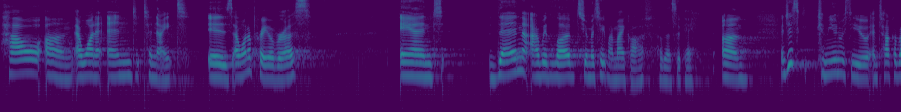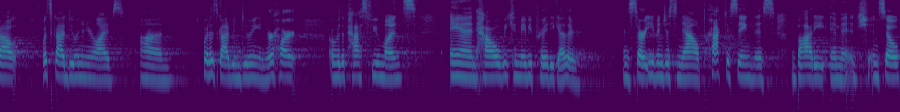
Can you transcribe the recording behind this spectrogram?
How um, I want to end tonight is I want to pray over us. And then I would love to, I'm going to take my mic off. Hope that's okay. Um, and just commune with you and talk about what's God doing in your lives. Um, what has God been doing in your heart over the past few months? And how we can maybe pray together and start even just now practicing this body image. And so,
